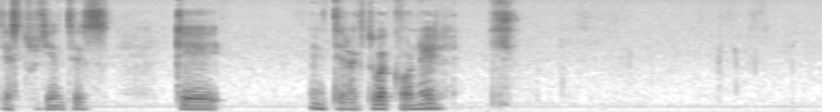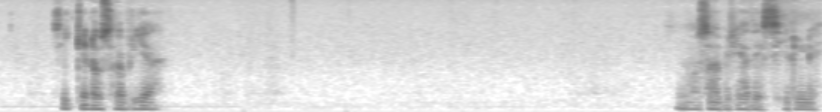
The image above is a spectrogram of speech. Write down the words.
de estudiantes que interactúan con él. Así que no sabría. No sabría decirle.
